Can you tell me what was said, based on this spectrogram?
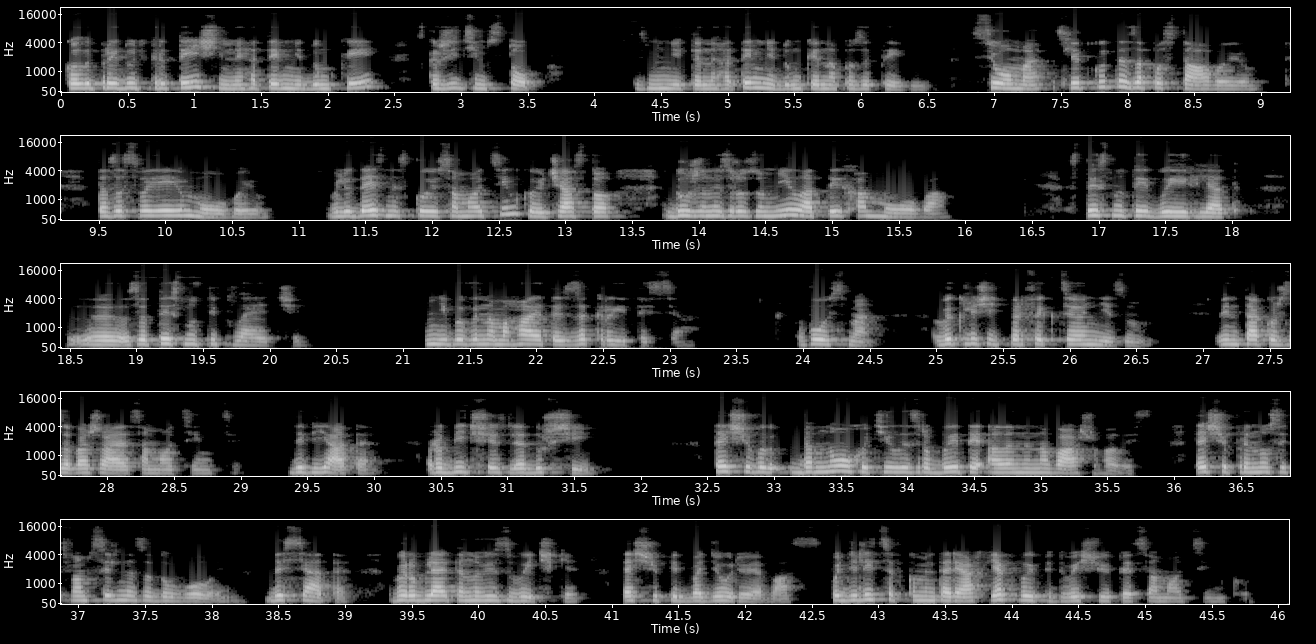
Коли прийдуть критичні, негативні думки, скажіть їм стоп. Змінюйте негативні думки на позитивні. Сьоме. Слідкуйте за поставою та за своєю мовою. В людей з низькою самооцінкою часто дуже незрозуміла тиха мова, стиснутий вигляд, е, затиснуті плечі, ніби ви намагаєтесь закритися. Восьме. Виключіть перфекціонізм. Він також заважає самооцінці. Дев'яте. Робіть щось для душі. Те, що ви давно хотіли зробити, але не наважувались. Те, що приносить вам сильне задоволення. Десяте. Виробляйте нові звички, те, що підбадьорює вас. Поділіться в коментарях, як ви підвищуєте самооцінку.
